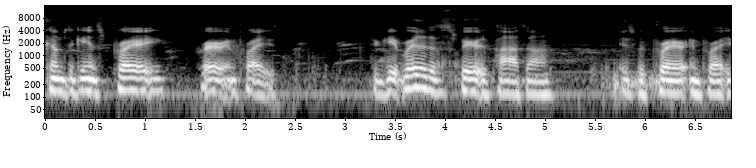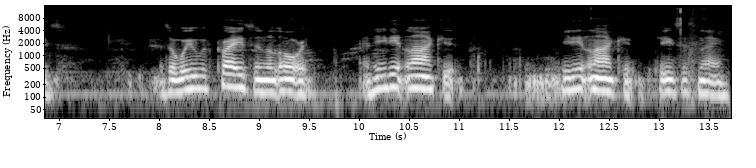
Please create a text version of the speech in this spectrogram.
comes against prayer, prayer and praise. To get rid of the spirit of Python is with prayer and praise. And so we was praising the Lord, and He didn't like it. He didn't like it. Jesus' name.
